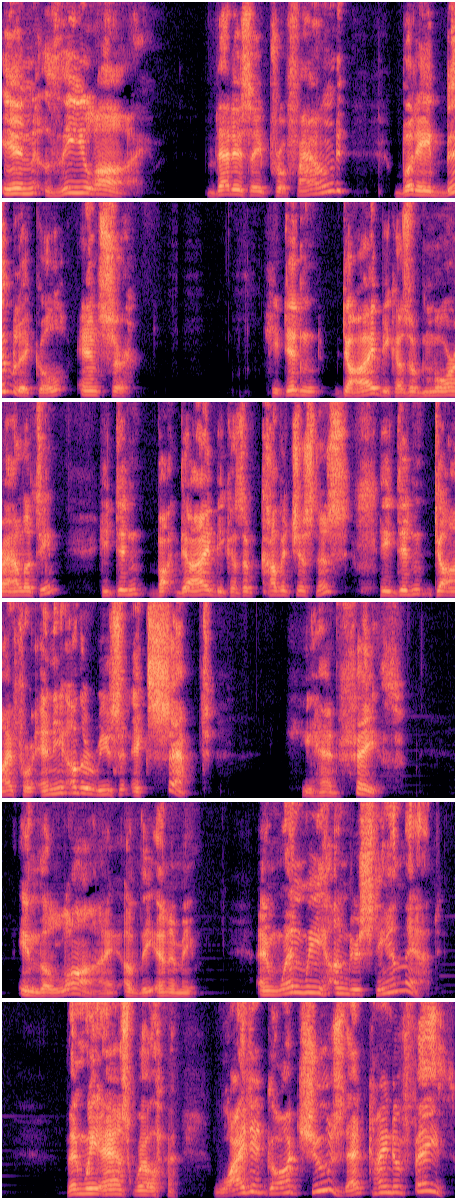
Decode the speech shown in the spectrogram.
in the lie. That is a profound but a biblical answer. He didn't die because of morality. He didn't die because of covetousness. He didn't die for any other reason except he had faith in the lie of the enemy. And when we understand that, then we ask, well, why did God choose that kind of faith?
